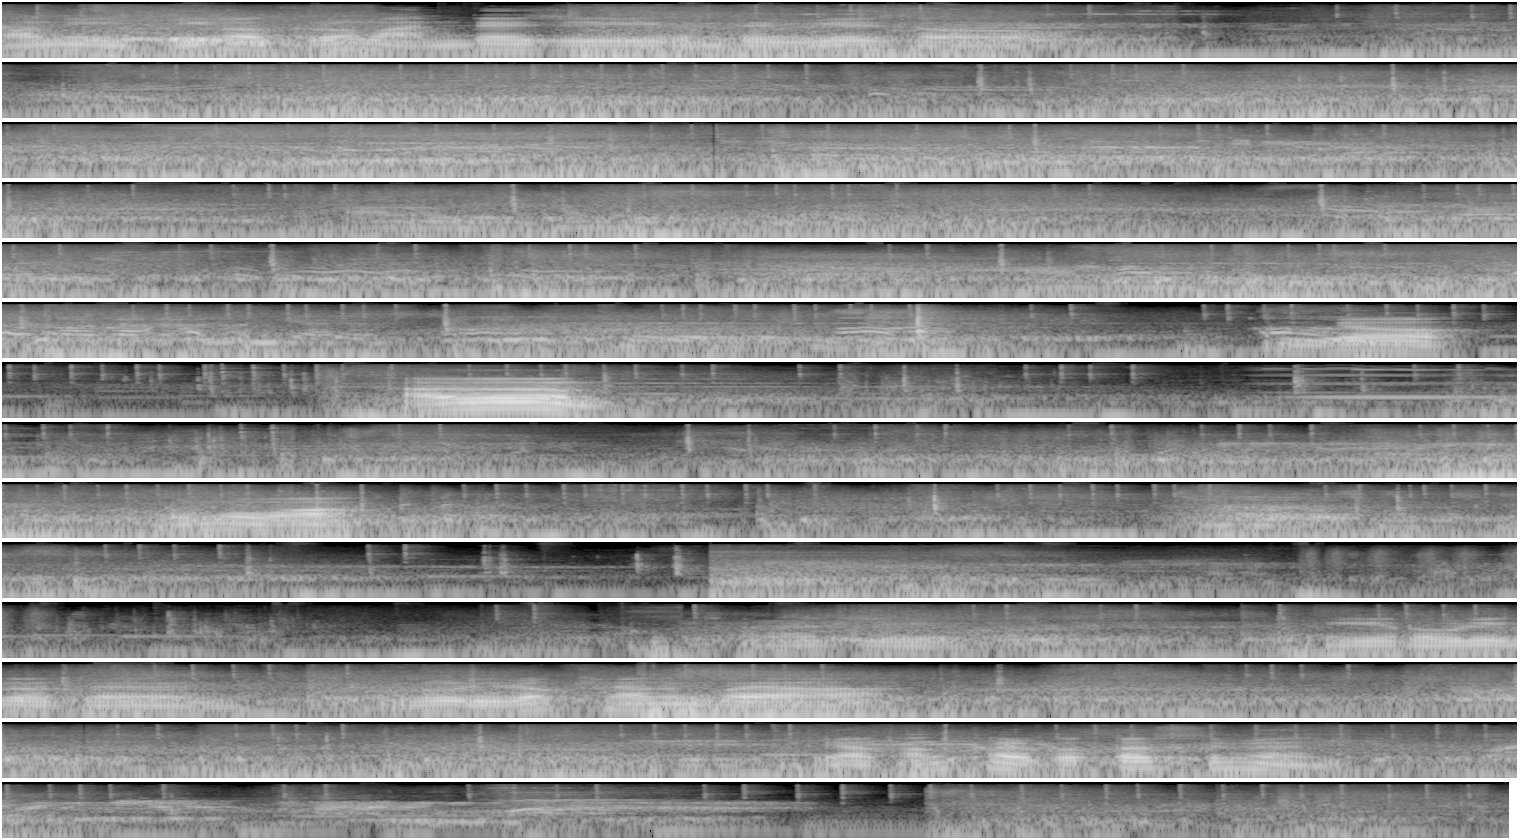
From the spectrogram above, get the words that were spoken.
아니, 네가 그러면 안 되지. 근데 위에서 알지. 이게 롤이거든. 롤 이렇게 하는 거야. 야 강탈 걷다 쓰면.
